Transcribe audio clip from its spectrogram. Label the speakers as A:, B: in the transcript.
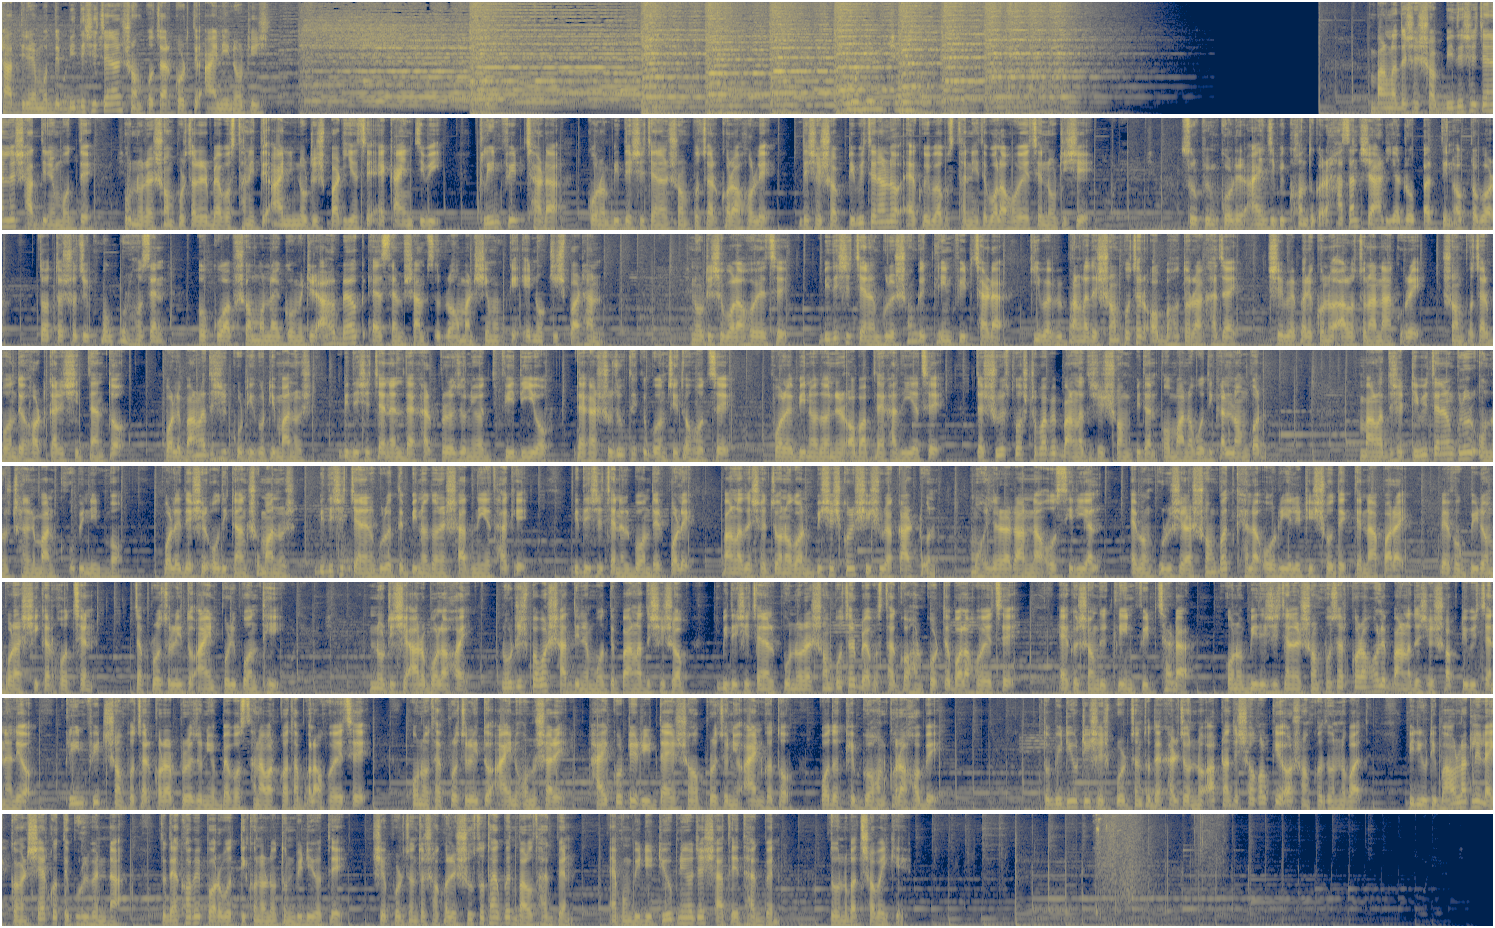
A: সাত দিনের মধ্যে বিদেশি চ্যানেল সম্প্রচার করতে আইনি নোটিশ। বাংলাদেশের সব বিদেশি চ্যানেলে সাত দিনের মধ্যে পুনরায় সম্প্রচারের ব্যবস্থা নিতে আইনি নোটিশ পাঠিয়েছে এক আইনজীবী। ক্লিনফিট ছাড়া কোনো বিদেশি চ্যানেল সম্প্রচার করা হলে দেশের সব টিভি চ্যানেলও একই ব্যবস্থা নিতে বলা হয়েছে নোটিশে। সুপ্রিম কোর্টের আইনজীবী খন্দকার হাসান শাহরিয়ার রোববার তিন অক্টোবর। তথ্য সচিব মকবুল হোসেন ও কোয়াব সমন্বয় কমিটির আহ্বায়ক এস এম শামসুর রহমান শিমুনকে এই নোটিশ পাঠান। নোটিশে বলা হয়েছে, বিদেশি চ্যানেলগুলোর সঙ্গে ক্লিন ফিট ছাড়া কীভাবে বাংলাদেশ সম্প্রচার অব্যাহত রাখা যায় সে ব্যাপারে কোনো আলোচনা না করে সম্প্রচার বন্ধে হটকারী সিদ্ধান্ত। ফলে বাংলাদেশের কোটি কোটি মানুষ বিদেশি চ্যানেল দেখার প্রয়োজনীয় ভিডিও দেখার সুযোগ থেকে বঞ্চিত হচ্ছে। ফলে বিনোদনের অভাব দেখা দিয়েছে। যা সুস্পষ্টভাবে বাংলাদেশের সংবিধান ও মানবাধিকার লঙ্ঘন। বাংলাদেশের টিভি চ্যানেলগুলোর অনুষ্ঠানের মান খুবই নিম্ন, ফলে দেশের অধিকাংশ মানুষ বিদেশি চ্যানেলগুলোতে বিনোদনের স্বাদ নিয়ে থাকে। বিদেশি চ্যানেল বন্ধের ফলে বাংলাদেশের জনগণ, বিশেষ করে শিশুরা কার্টুন, মহিলারা রান্না ও সিরিয়াল এবং পুরুষেরা সংবাদ, খেলা ও রিয়েলিটি শো দেখতে না পারায় ব্যাপক বিড়ম্বনার শিকার হচ্ছেন, যা প্রচলিত আইন পরিপন্থী। নোটিশে আরও বলা হয় নোটিশ পাওয়ার সাত দিনের মধ্যে বাংলাদেশে সব বিদেশি চ্যানেল পুনরায় সম্প্রচার ব্যবস্থা গ্রহণ করতে বলা হয়েছে। একই সঙ্গে ক্লিন ফিট ছাড়া কোনো বিদেশি চ্যানেল সম্প্রচার করা হলে বাংলাদেশের সব টিভি চ্যানেলেও ক্লিন ফিট সম্প্রচার করার প্রয়োজনীয় ব্যবস্থা নেওয়ার কথা বলা হয়েছে। অন্যথায় প্রচলিত আইন অনুসারে হাইকোর্টে রিট দায়ের সহ প্রয়োজনীয় আইনগত পদক্ষেপ গ্রহণ করা হবে। তো ভিডিওটি শেষ পর্যন্ত দেখার জন্য আপনাদের সকলকে অসংখ্য ধন্যবাদ। ভিডিওটি ভালো লাগলে লাইক, কমেন্ট, শেয়ার করতে ভুলবেন না। তো দেখা হবে পরবর্তী কোনো নতুন ভিডিওতে। সে পর্যন্ত সকলে সুস্থ থাকবেন, ভালো থাকবেন এবং বিডি টিউব নিউজের সাথেই থাকবেন। ধন্যবাদ সবাইকে।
